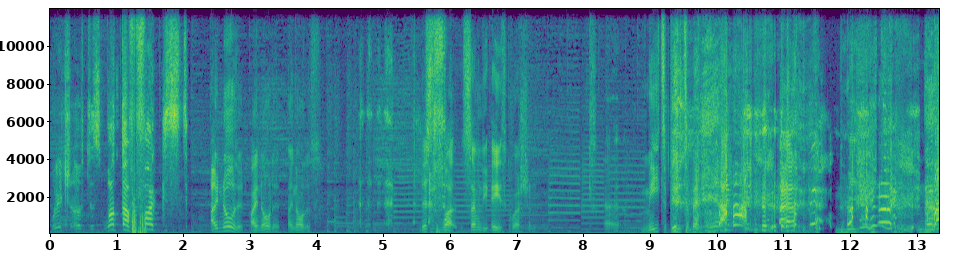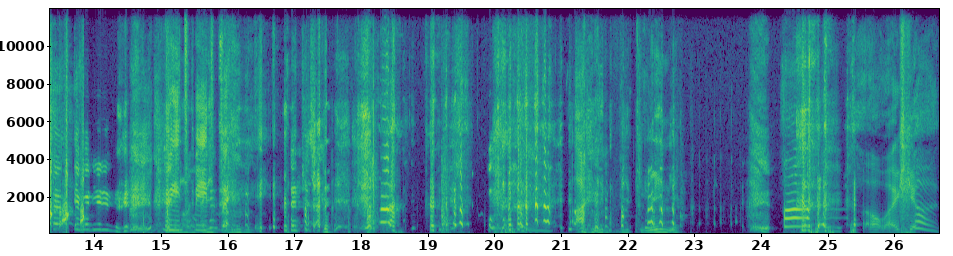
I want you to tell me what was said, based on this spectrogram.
Which of this? What the fuck? is- I know it. I know it. I know this. This is what 78th question. Uh, Meat beat man. Even you- beat meat baby. Mania. oh my god.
